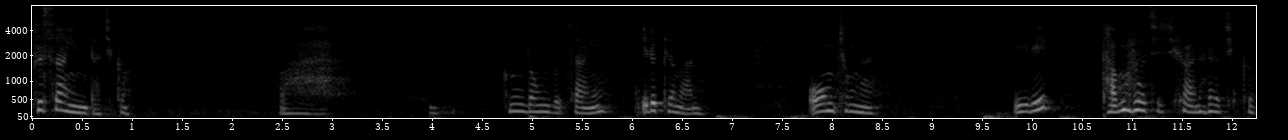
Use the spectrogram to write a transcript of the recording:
불상입니다, 지금. 와. 금동 불상이 이렇게 많아. 엄청나요. 입이 다물어지지가 않아요, 지금.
